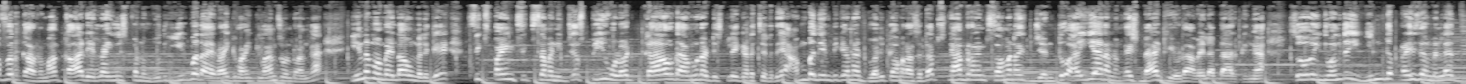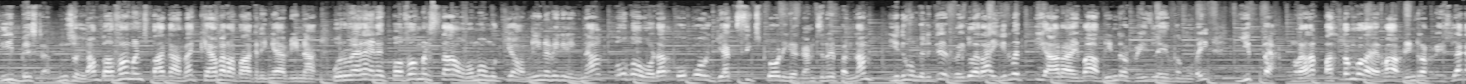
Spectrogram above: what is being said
ஆஃபர் காரணமா கார்டு எல்லாம் யூஸ் பண்ணும்போது இருபதாயிரம் ரூபாய்க்கு வாங்கிக்கலாம்னு சொல்றாங்க. இந்த மொபைல் தான் உங்களுக்கு six point six seven inches பிஓட கார்டு அமுல டிஸ்பிளே கிடைச்சிருது. ஐம்பது எம்பிக்கான dual camera setup Snapdragon seven X gen two ஐயாயிரம் எம்எஸ் பேட்டரியோட அவைலபிளா இருக்குங்க. ஸோ இது வந்து இந்த பிரைஸ் இல்ல தி பெஸ்ட் அப்படின்னு சொல்லலாம். பர்ஃபார்மன்ஸ் பார்க்காம கேமரா பாக்குறீங்க அப்படின்னா ஒருவேளை எனக்கு பெர்ஃபார்மன்ஸ் தான் ரொம்ப முக்கியம். அப்படின்னு நினைக்கிறீங்கன்னா போகோவோட போகோ எக்ஸ் சிக்ஸ் ப்ரோ நீங்க கன்சிடர் பண்ணலாம். இது உங்களுக்கு ரெகுலரா இருபத்தி ஆறாயிரம் ரூபாய் அப்படின்ற பிரைஸ்ல இருந்த மொபைல் இப்ப உங்களால பத்தொன்பதாயிரம் ரூபாய் அப்படின்ற பிரைஸ்ல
